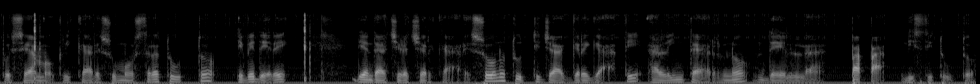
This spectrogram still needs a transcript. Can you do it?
possiamo cliccare su mostra tutto e vedere di andarci a cercare. Sono tutti già aggregati all'interno del papà l'istituto.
